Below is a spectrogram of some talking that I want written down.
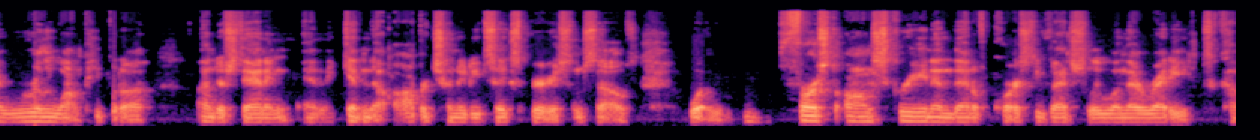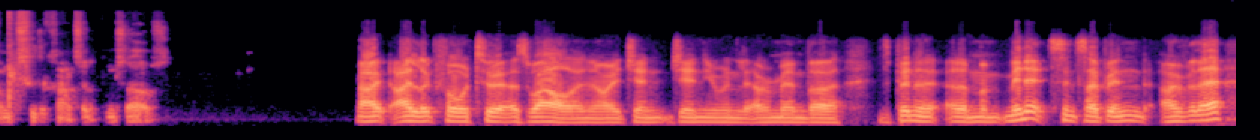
I really want people to understanding and getting the opportunity to experience themselves what first on screen and then of course eventually when they're ready to come to the content themselves I, I look forward to it as well. And I gen- genuinely I remember it's been a, a, minute since I've been over there,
